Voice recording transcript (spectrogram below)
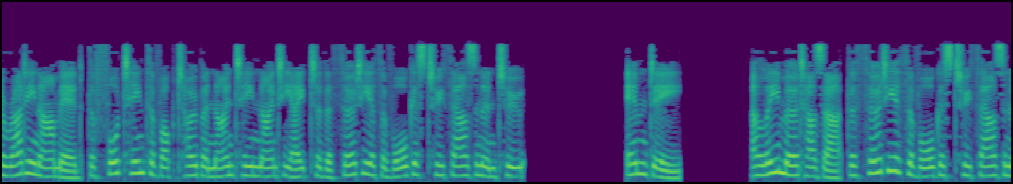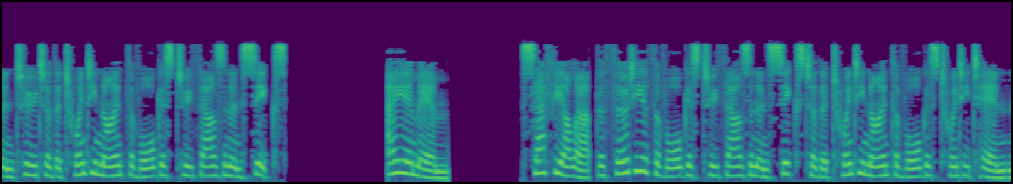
Nuruddin Ahmed, the 14th of October 1998 to the 30th of August 2002. M.D. Ali Murtaza, the 30th of August 2002 to the 29th of August 2006. AMM Safiullah, the 30th of August 2006 to the 29th of August 2010.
